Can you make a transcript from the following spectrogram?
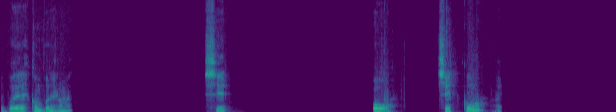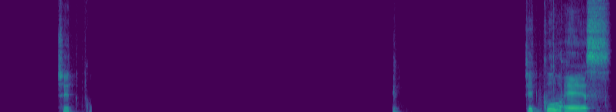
¿Se puede descomponer más? Setco. Setco. Setco. Setco es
